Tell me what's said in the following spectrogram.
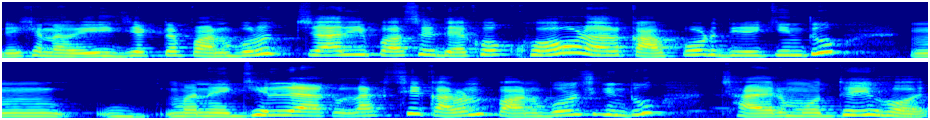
দেখে নাও, এই যে একটা পান বরুজ, চারিপাশে দেখো খড় আর কাপড় দিয়ে কিন্তু মানে ঘিরে রাখ- রাখছে। কারণ পান বরুজ কিন্তু ছায়ের মধ্যেই হয়।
